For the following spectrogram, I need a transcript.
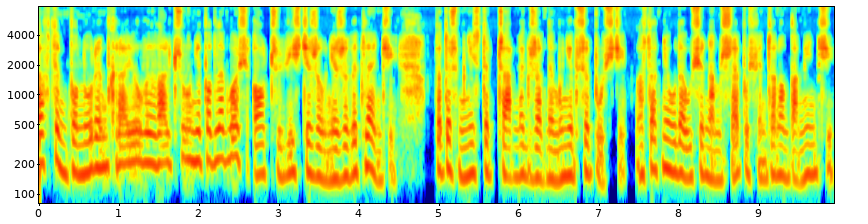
Kto w tym ponurym kraju wywalczył niepodległość? Oczywiście żołnierze wyklęci. To też minister Czarnek żadnemu nie przepuści. Ostatnio udał się na mszę poświęconą pamięci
